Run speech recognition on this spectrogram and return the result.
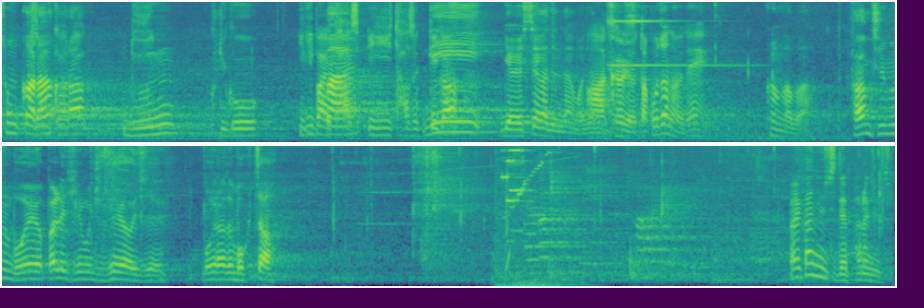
손가락, 손가락 눈 그리고 이빨, 이빨, 다섯, 이 다섯 개가 이 열쇠가 된다는 거죠. 아 그걸 여기다 꽂아 넣어야 돼. 그런가 봐. 다음 질문 뭐예요? 빨리 질문 주세요 이제 뭐라도 먹자 빨간 유지 대 파란 유지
